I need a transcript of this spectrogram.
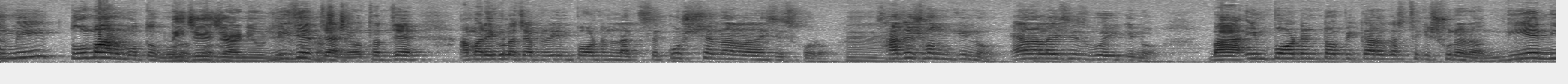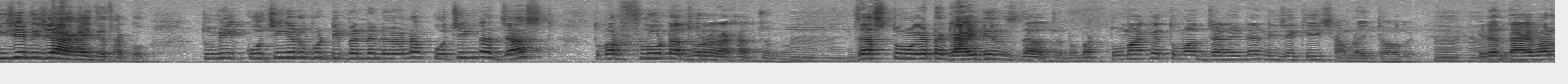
তুমি তোমার মতো নিজের অনুযায়ী নিজের। জার্নি অর্থাৎ যে আমার এগুলো চ্যাপ্টার ইম্পর্টেন্ট লাগছে কোশ্চেন অ্যানালাইসিস করো। সাজেশন কিনো অ্যানালাইসিস বই কিনো বা ইম্পর্টেন্ট টপিক কারও কাছ থেকে শুনে নাও। নিয়ে নিজে নিজে আগাইতে থাকো। তুমি কোচিং এর উপর ডিপেন্ডেন্ট হয়ে না কোচিংটা জাস্ট তোমার ফ্লোটা ধরে রাখার জন্য। জাস্ট তোমাকে একটা গাইডেন্স দেওয়ার জন্য। বাট তোমাকে তোমার জার্নিটা নিজেকেই সামলাইতে হবে। এটা ড্রাইভার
